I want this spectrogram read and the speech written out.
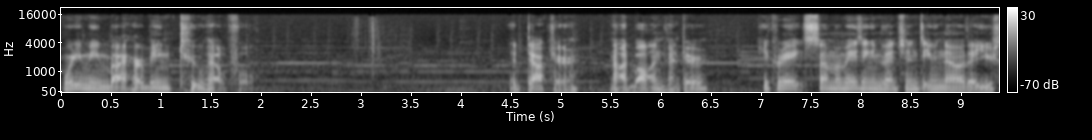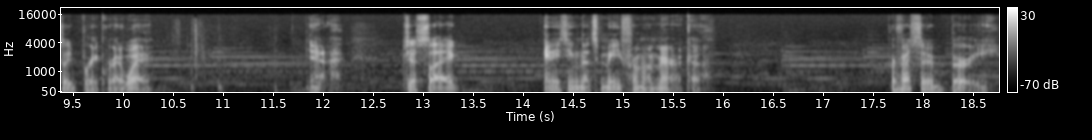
What do you mean by her being too helpful? The doctor, oddball inventor, he creates some amazing inventions even though they usually break right away. Yeah, just like anything that's made from America. Professor Burry.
